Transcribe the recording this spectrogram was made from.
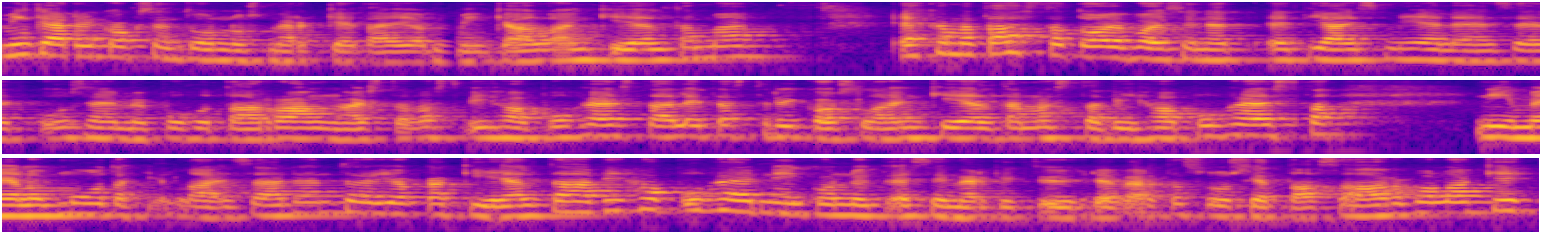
minkään rikoksen tunnusmerkkeitä ei ole minkäänlainen kieltämää. Ehkä mä tästä toivoisin, että, että jäisi mieleen se, että usein me puhutaan rangaistavasta vihapuheesta, eli tästä rikoslain kieltämästä vihapuheesta, niin meillä on muutakin lainsäädäntöä, joka kieltää vihapuheen, niin kuin nyt esimerkiksi yhdenvertaisuus- ja tasa-arvolaki.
